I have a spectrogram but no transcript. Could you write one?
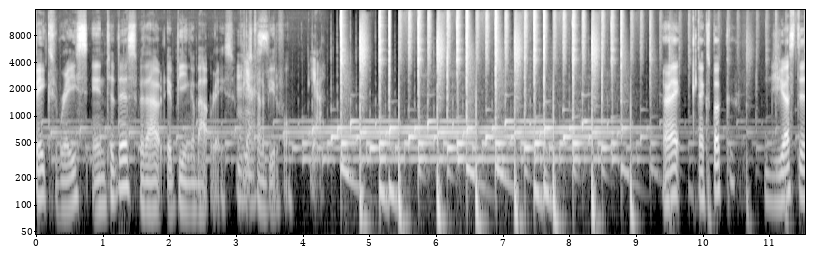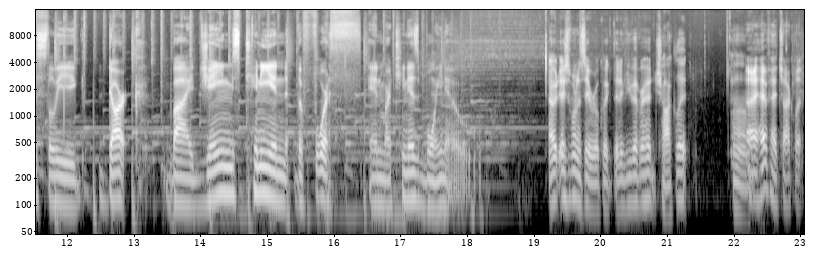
bakes race into this without it being about race, which is Yes. kind of beautiful. Yeah. All right, next book Justice League Dark by James Tynion IV and Martinez Bueno. I just want to say real quick that if you've ever had chocolate, um, I have had chocolate.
